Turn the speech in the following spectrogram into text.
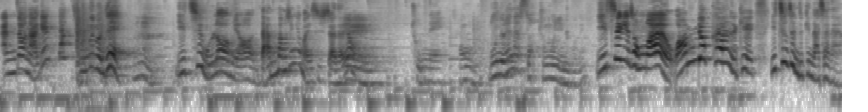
안전하게 딱 잠그면 돼. 음. 2층 올라오면 난방 신경 많이 쓰시잖아요. 네. 좋네. 어, 문을 해놨어. 중문이 있는 거네요. 2층이 정말 완벽한 이렇게 2층집 느낌 나잖아요.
